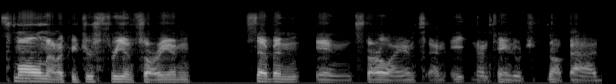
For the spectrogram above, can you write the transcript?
small amount of creatures, three in Saurian, seven in Star Alliance, and eight in Untamed, which is not bad.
